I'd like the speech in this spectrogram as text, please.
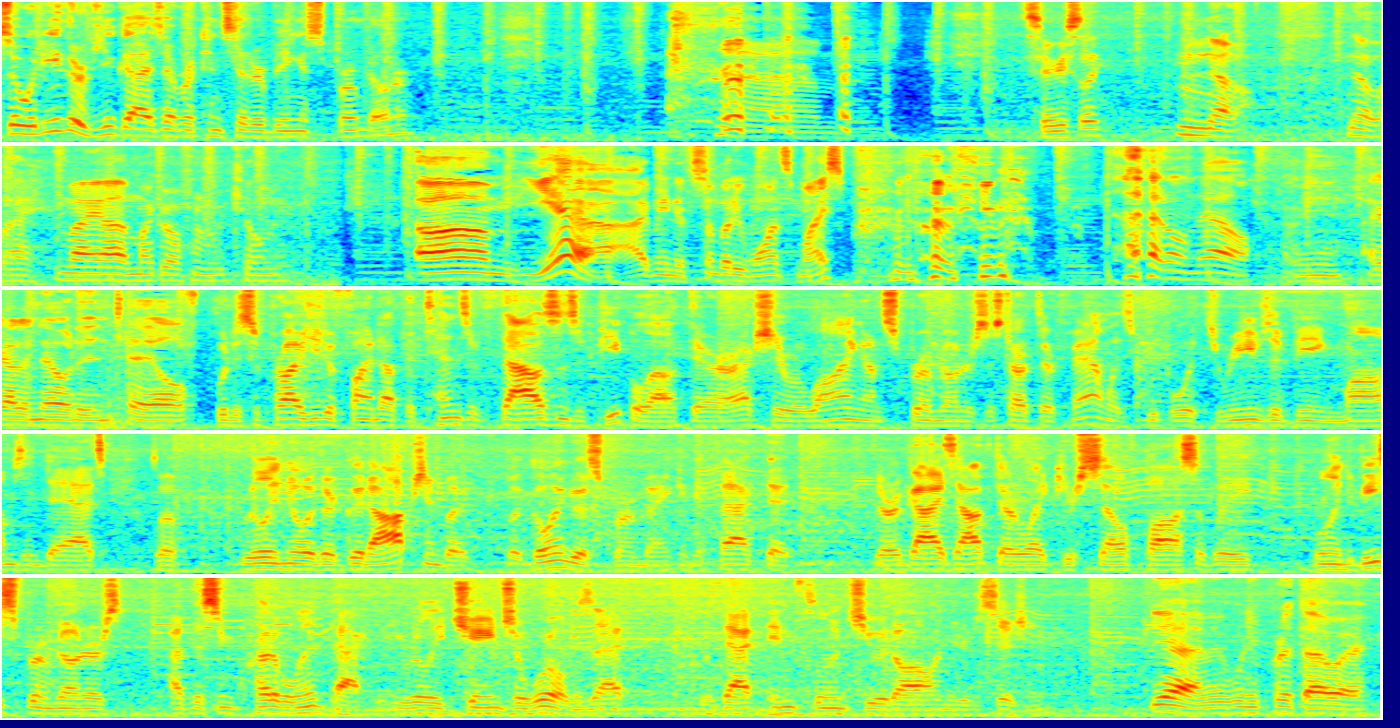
So, would either of you guys ever consider being a sperm donor? um, seriously? No, no way. My uh, my girlfriend would kill me. Um, yeah. I mean, if somebody wants my sperm, I mean, I don't know. I mean, I gotta know what it entails. Would it surprise you to find out that tens of thousands of people out there are actually relying on sperm donors to start their families? People with dreams of being moms and dads who have really no other good option but, but going to a sperm bank. And the fact that there are guys out there like yourself, possibly, willing to be sperm donors, have this incredible impact that you really change the world. Is that, would that influence you at all in your decision? Yeah, I mean, when you put it that way,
